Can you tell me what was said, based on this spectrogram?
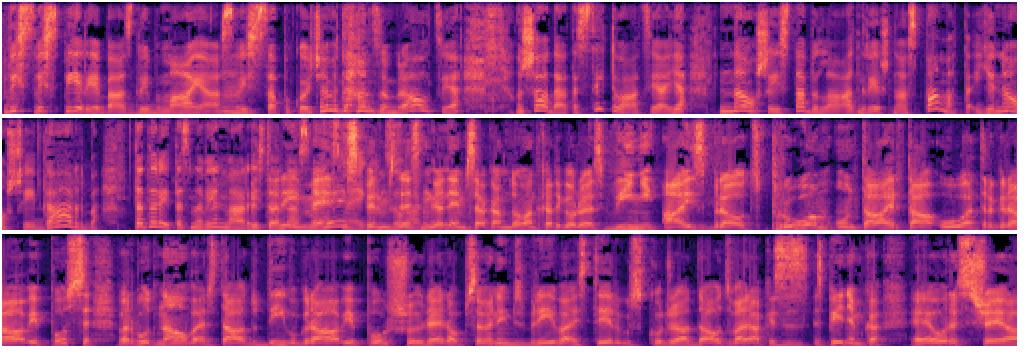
viss, viss pieriebās, gribu mājās, mm. viss sapakoja čemodāns un brauc. Ja? Un šādā situācijā, ja nav šī stabilā atgriešanās pamata, ja nav šī darba, tad arī tas nevienmēr ir. Bet arī mēs pirms desmit gadiem sākām domāt kategorijās, viņi aizbrauc prom, un tā ir tā otra grāvja puse. Varbūt nav vairs tādu divu grāvju pušu, ir Eiropas Savienības brīvais tirgus, kurā daudz vairāk es, es pieņemu, ka Eures šajā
